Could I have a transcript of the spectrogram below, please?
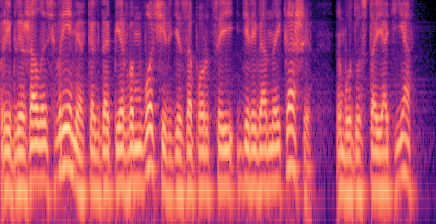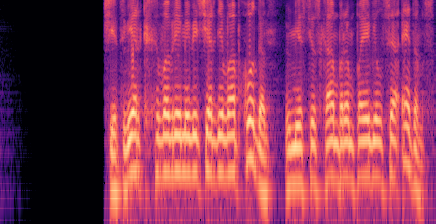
Приближалось время, когда первым в очереди за порцией деревянной каши буду стоять я. В четверг во время вечернего обхода вместе с Хамбером появился Эдамс.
